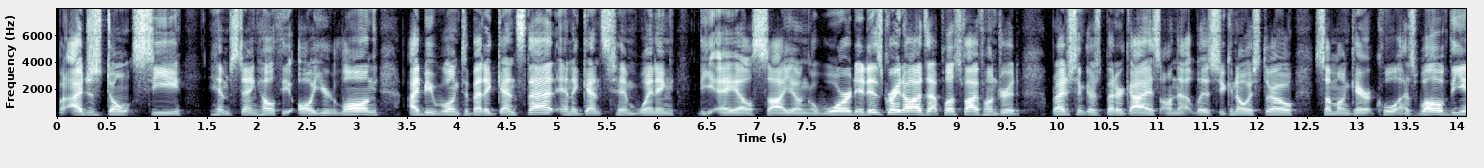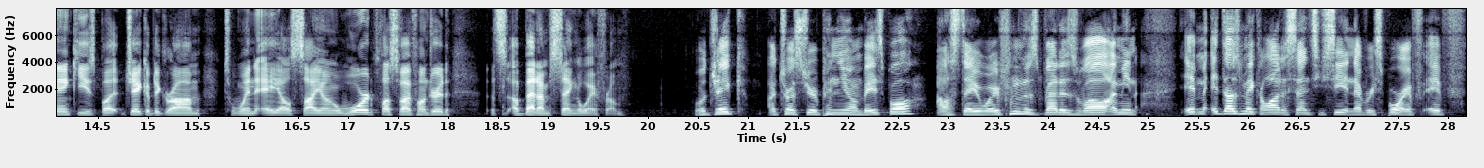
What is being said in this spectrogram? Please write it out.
but I just don't see him staying healthy all year long. I'd be willing to bet against that and against him winning the AL Cy Young Award. It is great odds at plus 500, but I just think there's better guys on that list. You can always throw some on Gerrit Cole as well of the Yankees, but Jacob DeGrom to win AL Cy Young Award plus 500, that's a bet I'm staying away from. Well, Jake, I trust your opinion on baseball. I'll stay away from this bet as well. I mean, it it does make a lot of sense. You see it in every sport. If if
